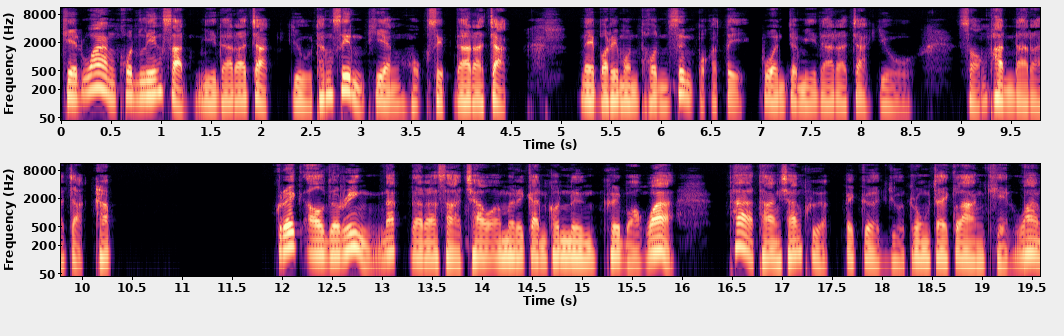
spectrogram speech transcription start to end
เขตว่างคนเลี้ยงสัตว์ มีดาราจักรอยู่ทั้งสิ้นเพียง 60 ดาราจักร ในปริมณฑลซึ่งปกติควรจะมีดาราจักรอยู่ 2,000 ดาราจักรครับ เกรกอัลเดริงนักดาราศาสตร์ชาวอเมริกันคนหนึ่งเคยบอกว่า ถ้าทางช้างเผือกไปเกิดอยู่ตรงใจกลางเขตว่าง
